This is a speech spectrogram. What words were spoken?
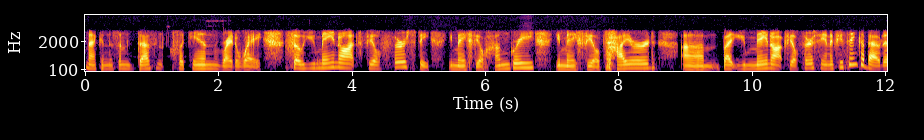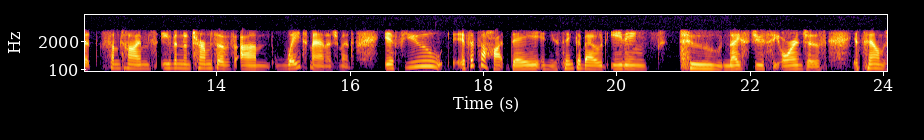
mechanism doesn't click in right away. So you may not feel thirsty. You may feel hungry. You may feel tired, um, but you may not feel thirsty. And if you think about it, sometimes even in terms of um, weight management, if you if it's a hot day and you think about eating two nice juicy oranges, it sounds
